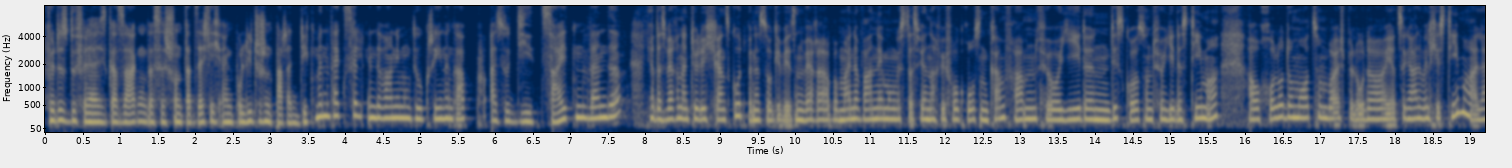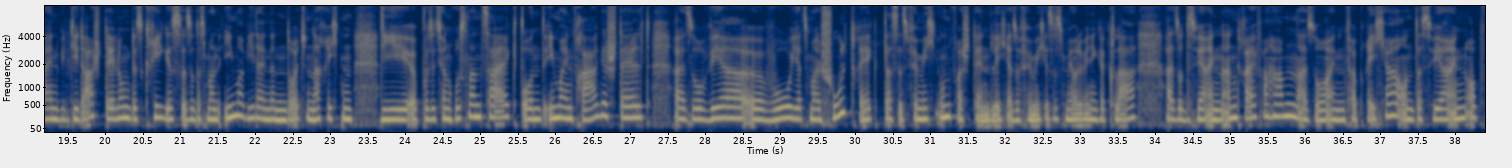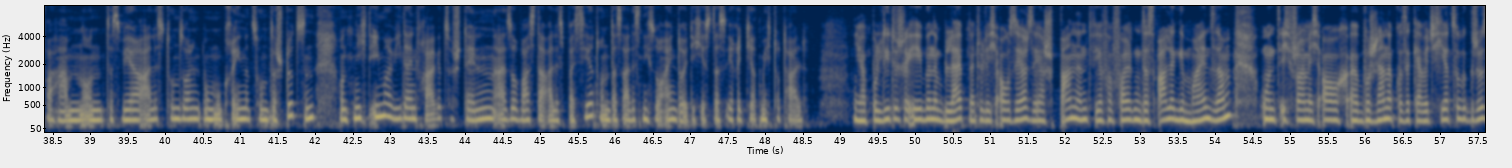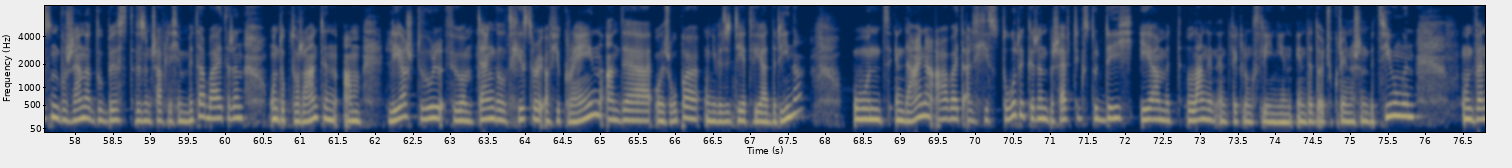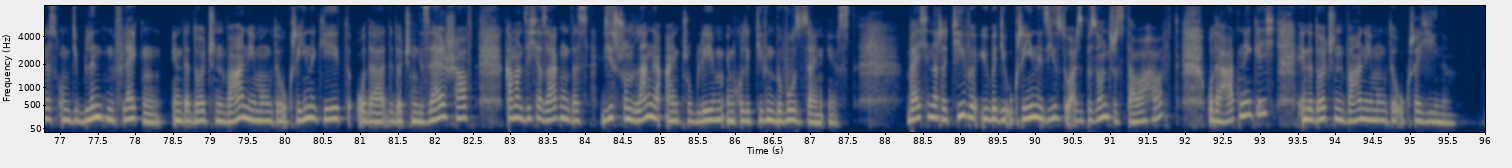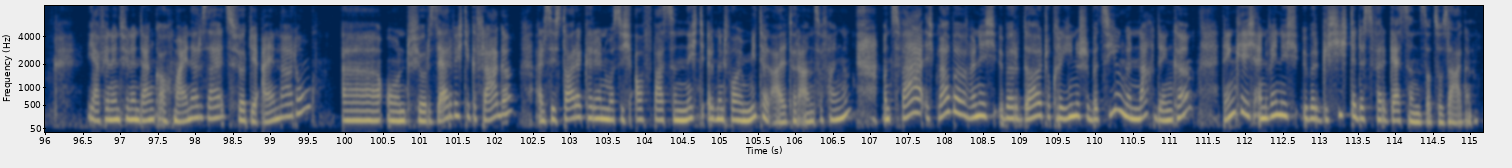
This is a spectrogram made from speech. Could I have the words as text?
Würdest du vielleicht gar sagen, dass es schon tatsächlich einen politischen Paradigmenwechsel in der Wahrnehmung der Ukraine gab, also die Zeitenwende? Ja, das wäre natürlich ganz gut, wenn es so gewesen wäre. Aber meine Wahrnehmung ist, dass wir nach wie vor großen Kampf haben für jeden Diskurs und für jedes Thema. Auch Holodomor zum Beispiel oder jetzt egal welches Thema. Allein die Darstellung des Krieges, also dass man immer wieder in den deutschen Nachrichten die Position Russland zeigt und immer in Frage stellt, also wer äh, wo jetzt mal Schuld trägt, das ist für mich unverständlich. Also für mich ist es mehr oder weniger klar, also dass wir einen Angreifer haben, also einen Verbrecher und dass wir ein Opfer haben und dass wir alles tun sollen, um Ukraine zu unterstützen und nicht immer wieder in Frage zu stellen, also was da alles passiert und dass alles nicht so eindeutig ist. Das irritiert mich total. Ja, politische Ebene bleibt natürlich auch sehr, sehr spannend. Wir verfolgen das alle gemeinsam. Und ich freue mich auch, äh, Bojana Kozakiewicz hier zu begrüßen. Bojana, du bist wissenschaftliche Mitarbeiterin und Doktorandin am Lehrstuhl für Tangled History of Ukraine an der Europa-Universität Viadrina. Und in deiner Arbeit als Historikerin beschäftigst du dich eher mit langen Entwicklungslinien in der deutsch-ukrainischen Beziehungen. Und wenn es um die blinden Flecken in der deutschen Wahrnehmung der Ukraine geht oder der deutschen Gesellschaft, kann man sicher sagen, dass dies schon lange ein Problem im kollektiven Bewusstsein ist. Welche Narrative über die Ukraine siehst du als besonders dauerhaft oder hartnäckig in der deutschen Wahrnehmung der Ukraine? Ja, vielen, vielen Dank auch meinerseits für die Einladung. Äh, und für sehr wichtige Frage. Als Historikerin muss ich aufpassen, nicht irgendwo im Mittelalter anzufangen. Und zwar, ich glaube, wenn ich über deutsch-ukrainische Beziehungen nachdenke, denke ich ein wenig über Geschichte des Vergessens sozusagen.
